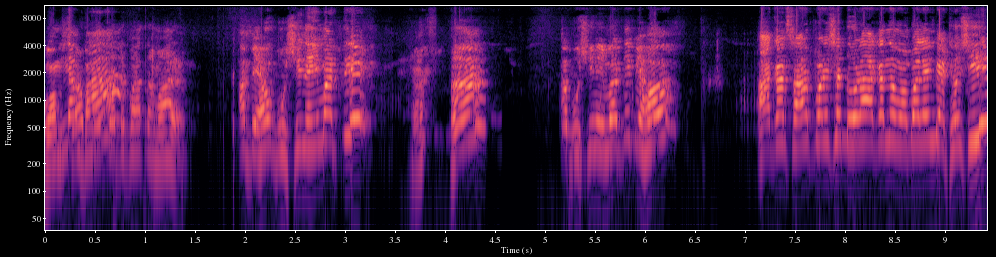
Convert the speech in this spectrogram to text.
ગોમના બા તમારે. આ બેહો ભૂસી નહીં મારતી? હા? આ ભૂસી નહીં મારતી બેહો. આગળ સાર પડે છે ડોળા આગળનો મોબાઈલ લઈને બેઠો છી.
